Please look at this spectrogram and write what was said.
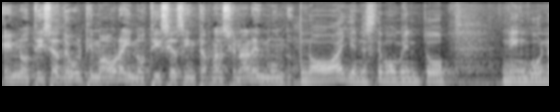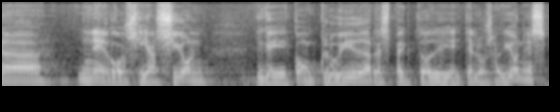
en Noticias de Última Hora y Noticias Internacionales Mundo. No hay en este momento ninguna negociación eh, concluida respecto de, los aviones.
